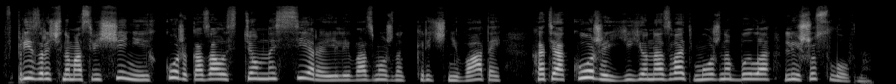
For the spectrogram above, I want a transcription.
В призрачном освещении их кожа казалась темно-серой или, возможно, коричневатой, хотя кожей ее назвать можно было лишь условно.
